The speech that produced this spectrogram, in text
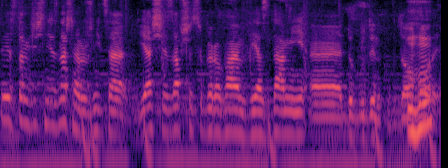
tu jest tam gdzieś nieznaczna różnica. Ja się zawsze sugerowałem wjazdami e, do budynków, do Mhm. opory.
